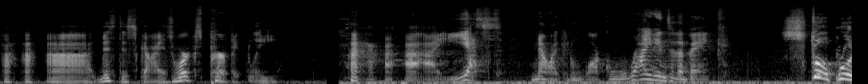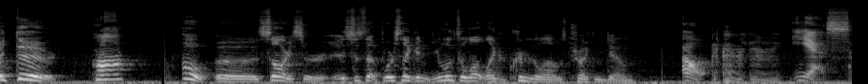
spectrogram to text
Ha ha ha, this disguise works perfectly. Ha ha ha ha, yes! Now I can walk right into the bank. Stop right there! Huh? Oh, uh, sorry, sir. It's just that for a second you looked a lot like a criminal I was tracking down. Oh, yes,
